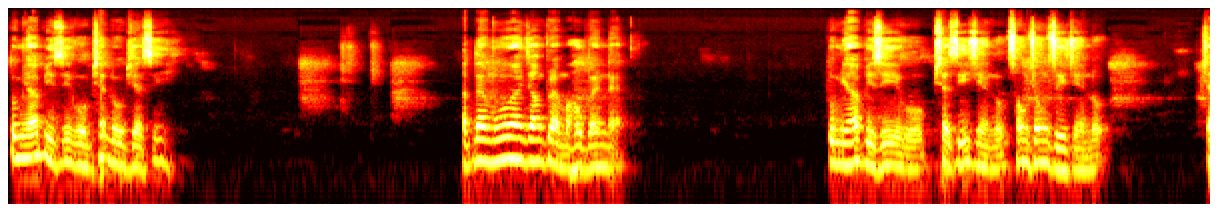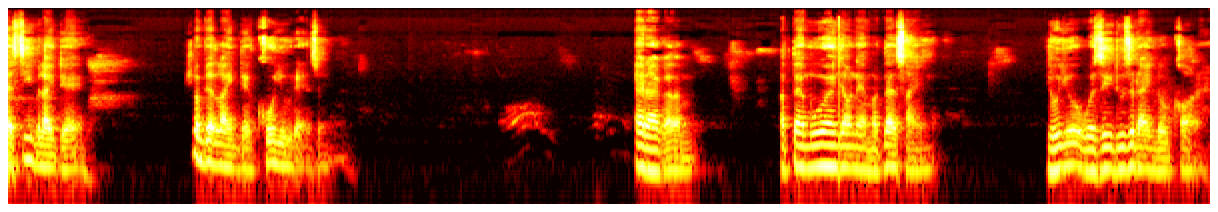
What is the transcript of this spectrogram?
သူများပစ္စည်းကိုဖျက်လို့ဖျက်စီအတန်မွေးဝမ်းကြောင်းအတွက်မဟုတ်ပဲနဲ့ သူများပစ္စည်းကိုဖျက်ဆီးခြင်းလို့ဆုံးရှုံးစေခြင်းလို့ဖျက်ဆီးပလိုက်တယ်လွတ်ပြလိုက်တယ်ခိုးယူတယ်ဆိုရင်အဲ့ဒါကအတန်မွေးဝမ်းကြောင်းနဲ့မသက်ဆိုင်ရိုးရိုးဝစီဒုစရိုက်လို့ခေါ်တယ်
